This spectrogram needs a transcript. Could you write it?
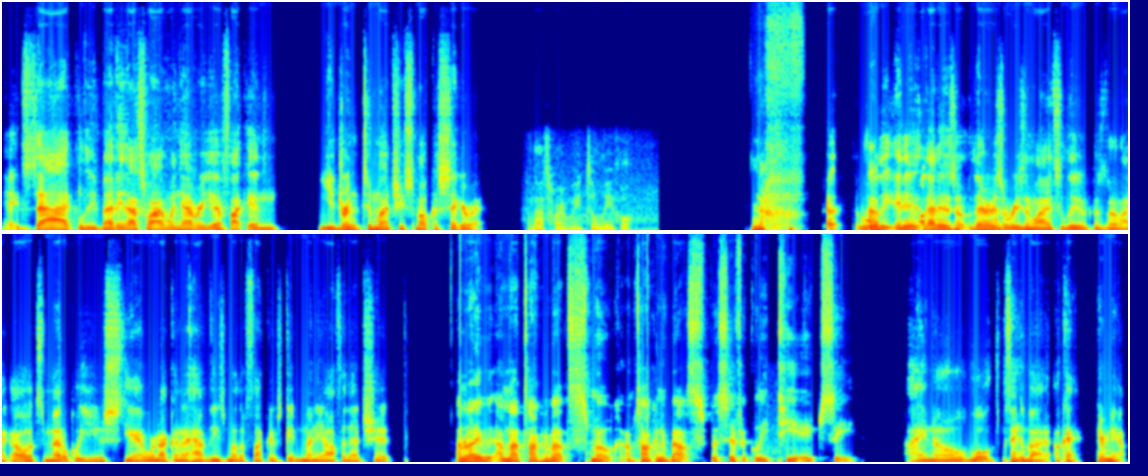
Exactly, buddy. That's why whenever you fucking you drink too much, you smoke a cigarette. And that's why weed's illegal. No, Uh, really, it is. That is. A, there is a reason why it's illegal because they're like, oh, it's medical use. Yeah, we're not gonna have these motherfuckers get money off of that shit. I'm not even. I'm not talking about smoke. I'm talking about specifically THC. I know. Well, think about it. Okay, hear me out.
